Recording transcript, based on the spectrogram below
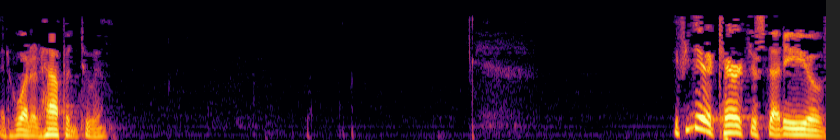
at what had happened to him. If you did a character study of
